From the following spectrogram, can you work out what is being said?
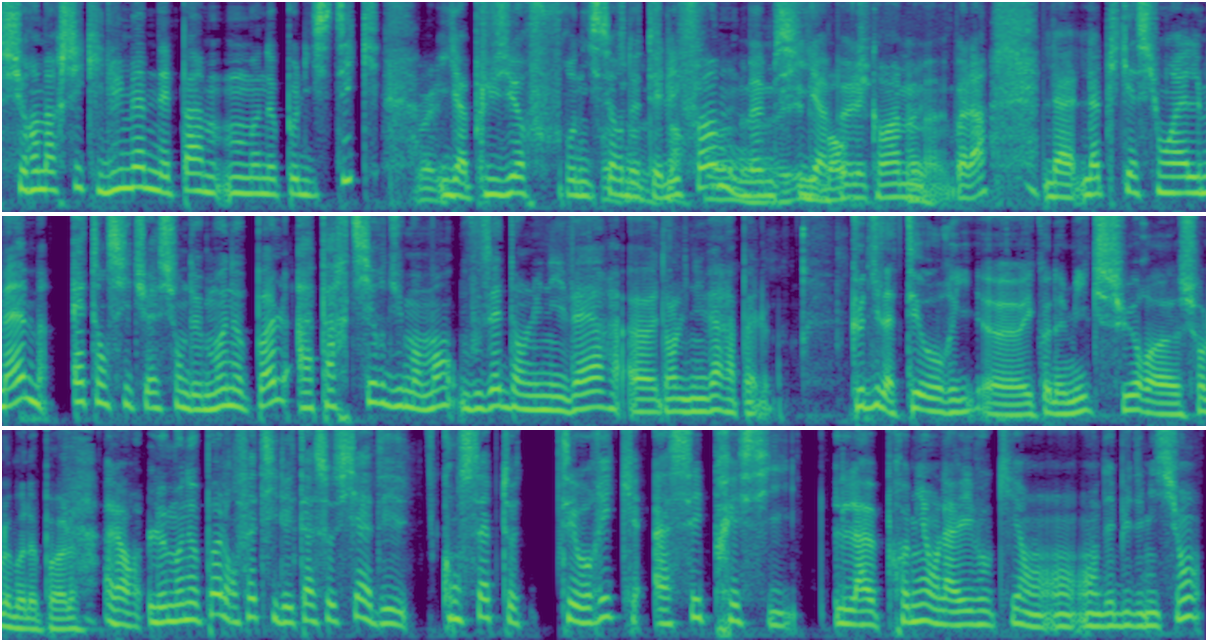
sur un marché qui lui-même n'est pas monopolistique, il y a plusieurs fournisseurs de, téléphones, même si Apple est quand même, euh, voilà, l'application elle-même est en situation de monopole à partir du moment où vous êtes dans l'univers, euh, dans l'univers Apple. Que dit la théorie euh, économique sur, euh, sur le monopole? Alors, le monopole, en fait, il est associé à des concepts théoriques assez précis. La première, on l'a évoqué en, en début d'émission,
